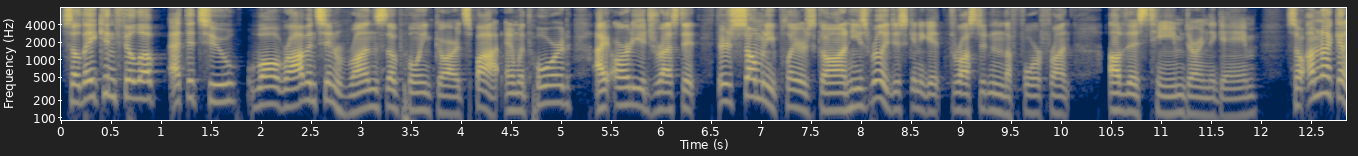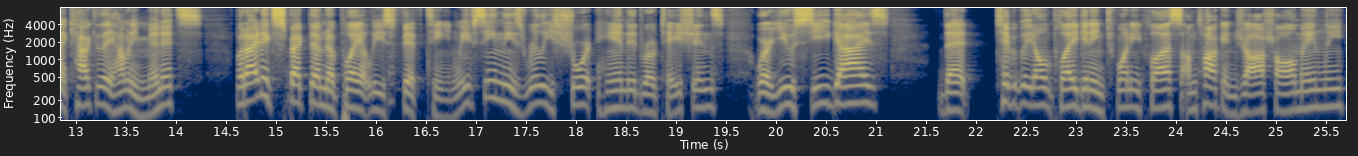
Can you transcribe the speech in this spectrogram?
So they can fill up at the two while Robinson runs the point guard spot. And with Hoard, I already addressed it. There's so many players gone. He's really just going to get thrusted in the forefront of this team during the game. So I'm not going to calculate how many minutes, but I'd expect them to play at least 15. We've seen these really short-handed rotations where you see guys that typically don't play getting 20 plus. I'm talking Josh Hall mainly.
